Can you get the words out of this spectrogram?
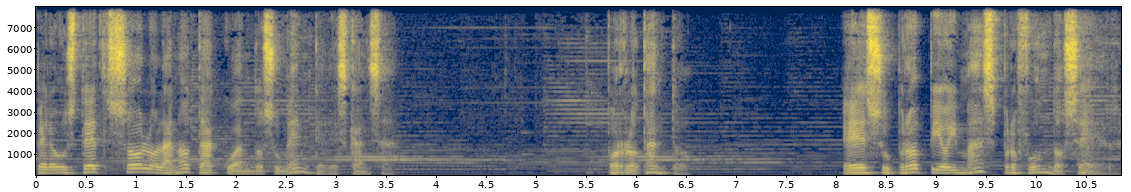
pero usted solo la nota cuando su mente descansa. Por lo tanto, es su propio y más profundo ser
